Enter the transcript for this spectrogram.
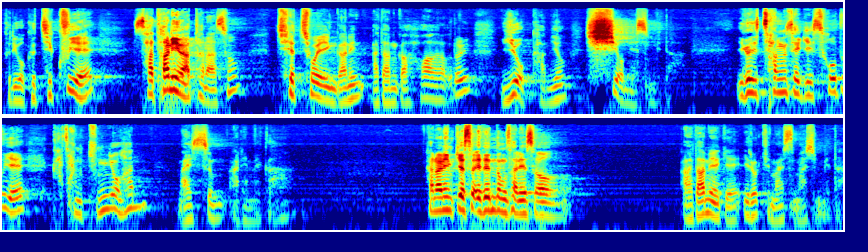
그리고 그 직후에 사탄이 나타나서 최초의 인간인 아담과 하와를 유혹하며 시험했습니다. 이것이 창세기 소두의 가장 중요한 말씀 아닙니까? 하나님께서 에덴 동산에서 아담에게 이렇게 말씀하십니다.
